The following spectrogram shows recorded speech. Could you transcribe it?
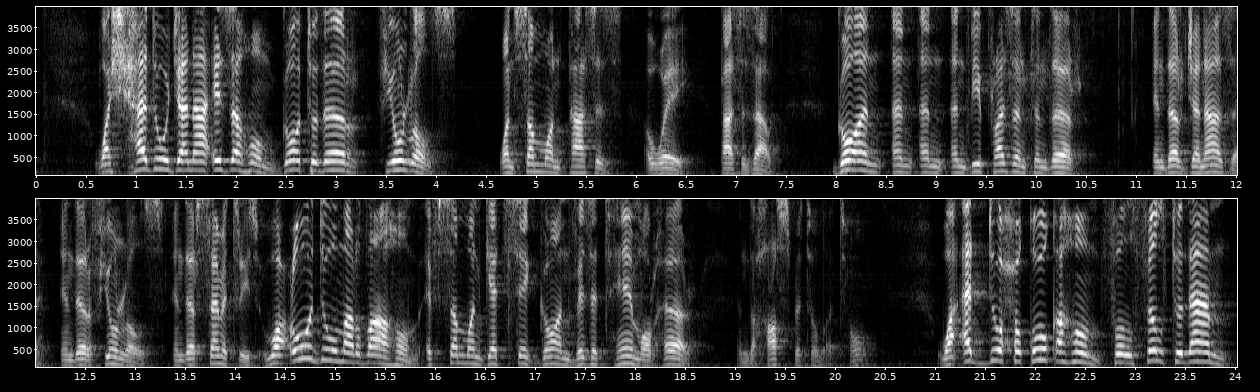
واشهدوا جنائزهم go to their funerals when someone passes away passes out go and, and, and, and be present in their in their janazah, in their funerals, in their cemeteries. وعودوا مرضاهم. If someone gets sick, go and visit him or her in the hospital, at home. وأدوا حقوقهم fulfill to them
